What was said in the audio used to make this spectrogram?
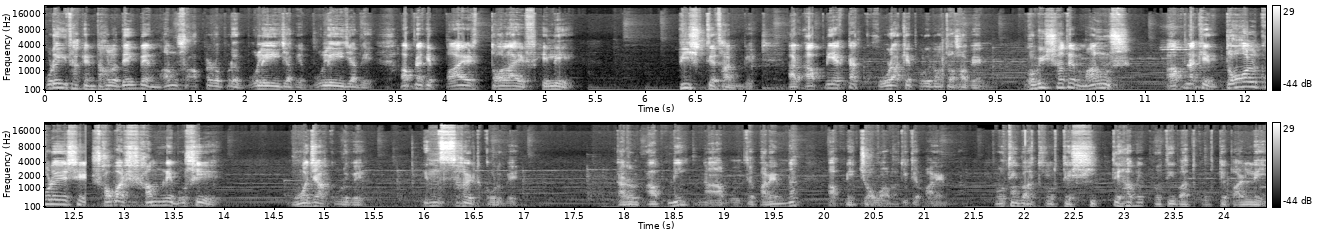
করেই থাকেন, তাহলে দেখবেন মানুষ আপনার ওপরে বলেই যাবে বলেই যাবে। আপনাকে পায়ের তলায় ফেলে পিষতে থাকবে। আর আপনি একটা খোড়াকে পরিণত হবেন। ভবিষ্যতে মানুষ আপনাকে দল করে এসে সবার সামনে বসিয়ে মজা করবে ইনসাল্ট করবে। কারণ আপনি না বলতে পারেন না, আপনি জবাব দিতে পারেন না। প্রতিবাদ করতে শিখতে হবে, প্রতিবাদ করতে পারলেই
